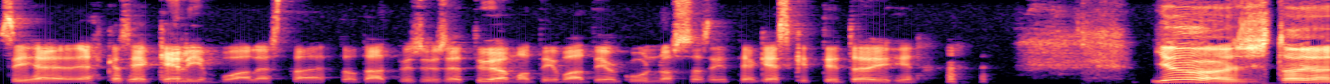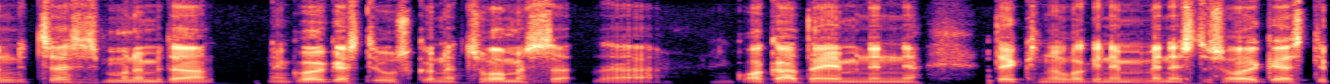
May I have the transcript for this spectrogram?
siihen, ehkä siihen kelin puolesta, että, tota, että pysyy se työmotivaatio kunnossa sitten ja keskittyy töihin. Joo, siis toi on nyt se semmoinen, mitä niin oikeasti uskon, että Suomessa tämä niin akateeminen ja teknologinen menestys oikeasti,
